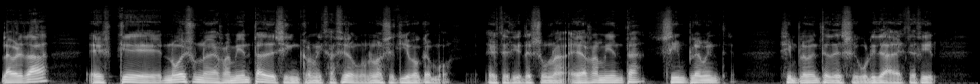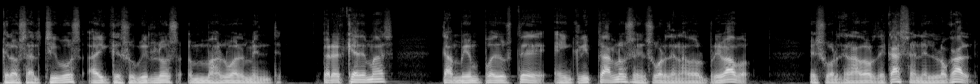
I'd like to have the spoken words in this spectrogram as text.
La verdad es que no es una herramienta de sincronización, no nos equivoquemos. Es decir, es una herramienta simplemente, simplemente de seguridad. Es decir, que los archivos hay que subirlos manualmente. Pero es que además también puede usted encriptarlos en su ordenador privado, en su ordenador de casa, en el local.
